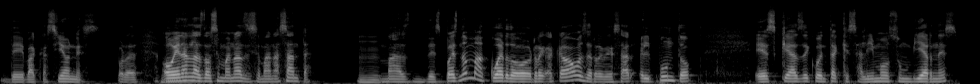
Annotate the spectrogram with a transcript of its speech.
de vacaciones. por- o eran las dos semanas de Semana Santa más después, no me acuerdo, acabamos de regresar. El punto es que haz de cuenta que salimos un viernes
